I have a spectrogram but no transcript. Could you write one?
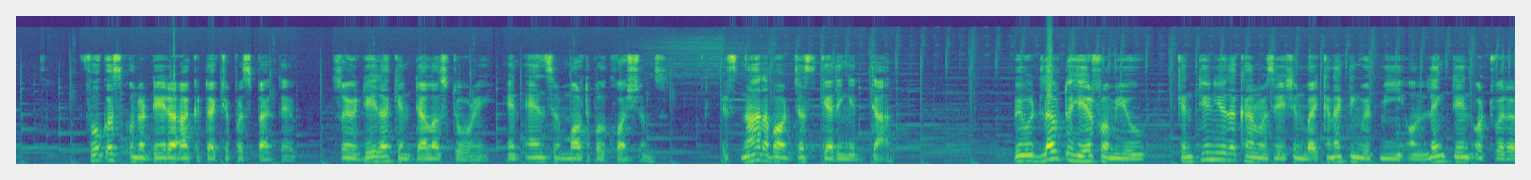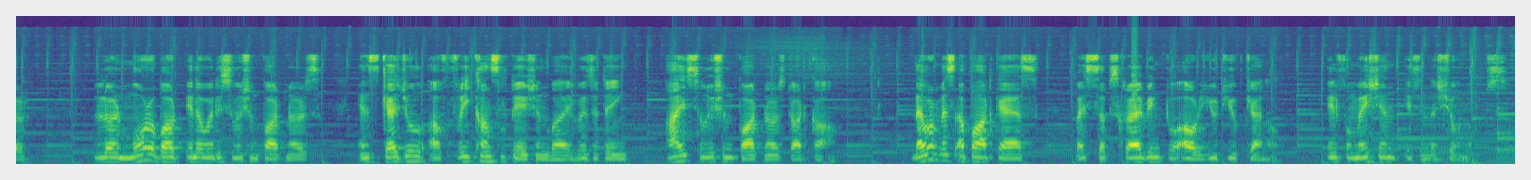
focus on a data architecture perspective so your data can tell a story and answer multiple questions. It's not about just getting it done. We would love to hear from you. Continue the conversation by connecting with me on LinkedIn or Twitter. Learn more about Innovative Solution Partners and schedule a free consultation by visiting isolutionpartners.com. Never miss a podcast by subscribing to our YouTube channel. Information is in the show notes.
